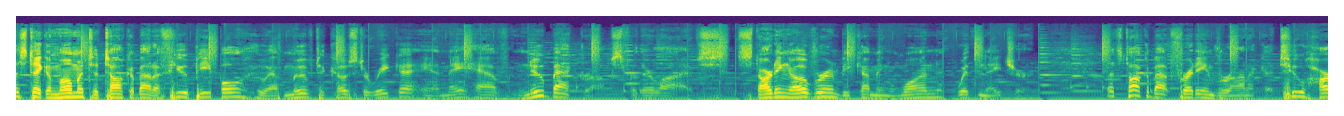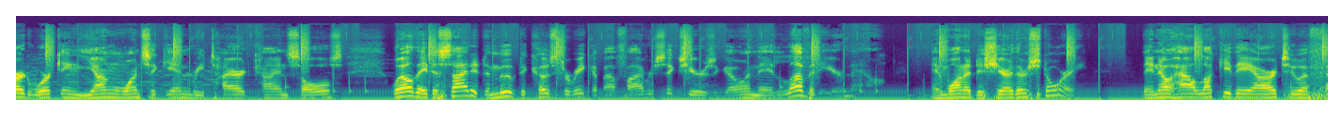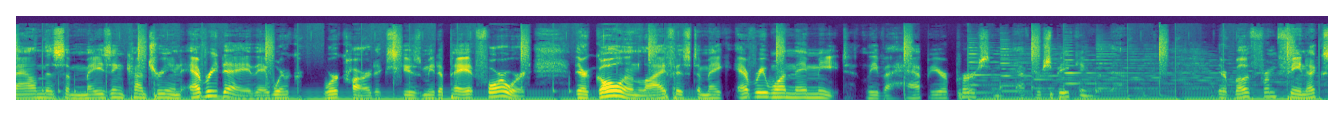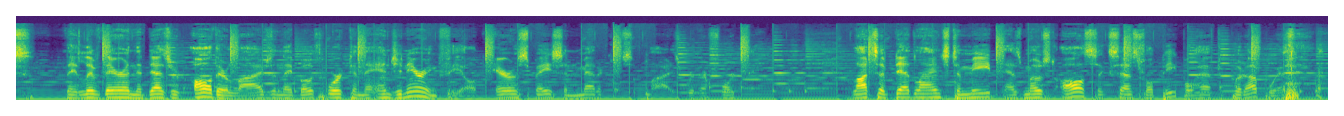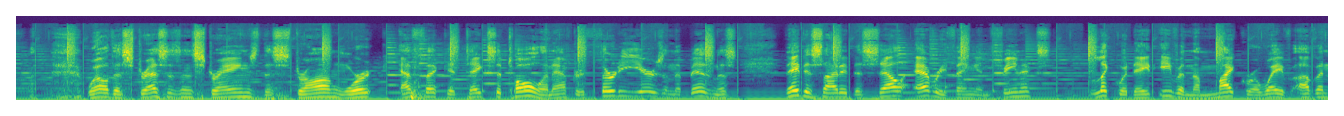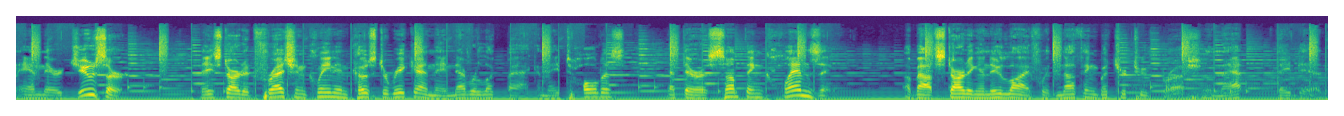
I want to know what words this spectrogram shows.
Let's take a moment to talk about a few people who have moved to Costa Rica and they have new backdrops for their lives, starting over and becoming one with nature. Let's talk about Freddie and Veronica, two hardworking, young, once again retired kind souls. Well, they decided to move to Costa Rica about five or six years ago and they love it here now and wanted to share their story. They know how lucky they are to have found this amazing country, and every day they work work hard, excuse me, to pay it forward. Their goal in life is to make everyone they meet leave a happier person after speaking with them. They're both from Phoenix. They lived there in the desert all their lives, and they both worked in the engineering field. Aerospace and medical supplies were their forte. Lots of deadlines to meet, as most all successful people have to put up with. well, the stresses and strains, the strong work ethic, it takes a toll. And after 30 years in the business, they decided to sell everything in Phoenix, liquidate even the microwave oven and their juicer. They started fresh and clean in Costa Rica and they never looked back. And they told us that there is something cleansing about starting a new life with nothing but your toothbrush, and that they did.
